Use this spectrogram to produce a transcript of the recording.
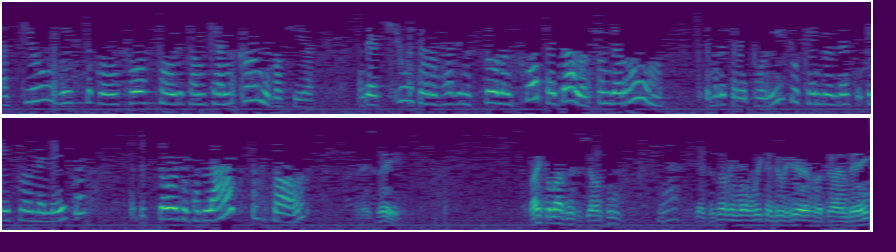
A few weeks ago, four soldiers from Camp Kearney was here, and they accused her of having stolen forty dollars from their room. The military police who came to investigate told me later that the soldiers had lied. That's all. I see. Thanks a lot, Mrs. Johnson. Yeah. Guess there's nothing more we can do here for the time being.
